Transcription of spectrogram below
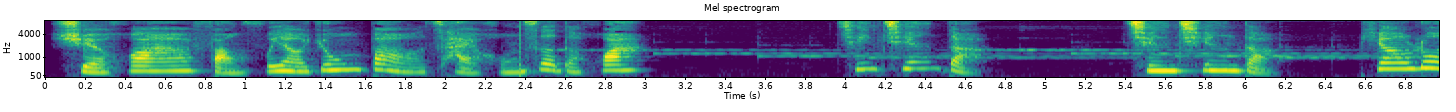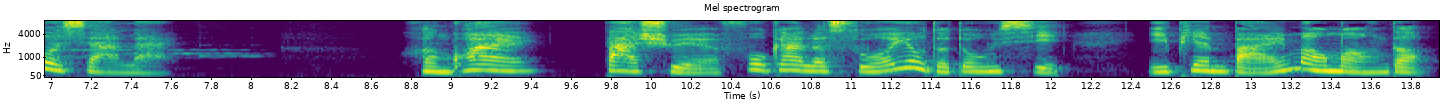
雪花仿佛要拥抱彩虹色的花，轻轻地、轻轻地飘落下来，很快。大雪覆盖了所有的东西，一片白茫茫的。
